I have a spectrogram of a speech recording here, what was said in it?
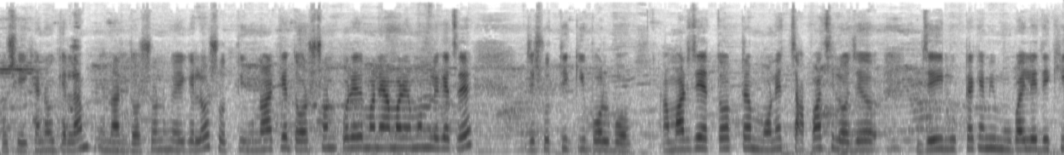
তো সেইখানেও গেলাম। ওনার দর্শন হয়ে গেল। সত্যি ওনাকে দর্শন করে মানে আমার এমন লেগেছে যে সত্যি কি বলব? আমার যে এত একটা মনের চাপা ছিল যে যেই লুকটাকে আমি মোবাইলে দেখি,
